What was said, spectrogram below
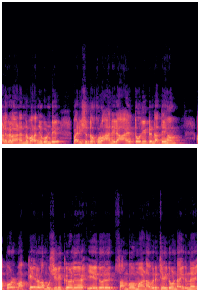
ആളുകളാണെന്ന് പറഞ്ഞുകൊണ്ട് പരിശുദ്ധ ഖുർആാനിൽ ആയത്തോതിയിട്ടുണ്ട് അദ്ദേഹം. അപ്പോൾ മക്കയിലുള്ള മുഷിരിക്കുകൾ ഏതൊരു സംഭവമാണ് അവർ ചെയ്തുകൊണ്ടായിരുന്നത്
